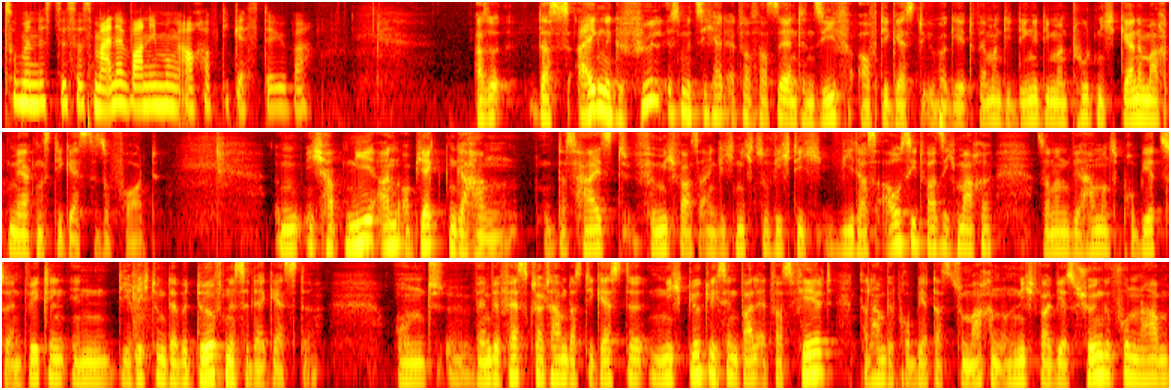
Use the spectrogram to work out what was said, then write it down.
zumindest ist es meine Wahrnehmung, auch auf die Gäste über. Also das eigene Gefühl ist mit Sicherheit etwas, was sehr intensiv auf die Gäste übergeht. Wenn man die Dinge, die man tut, nicht gerne macht, merken es die Gäste sofort. Ähm, ich habe nie an Objekten gehangen. Das heißt, für mich war es eigentlich nicht so wichtig, wie das aussieht, was ich mache, sondern wir haben uns probiert zu entwickeln in die Richtung der Bedürfnisse der Gäste. Und äh, wenn wir festgestellt haben, dass die Gäste nicht glücklich sind, weil etwas fehlt, dann haben wir probiert, das zu machen. Und nicht, weil wir es schön gefunden haben,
